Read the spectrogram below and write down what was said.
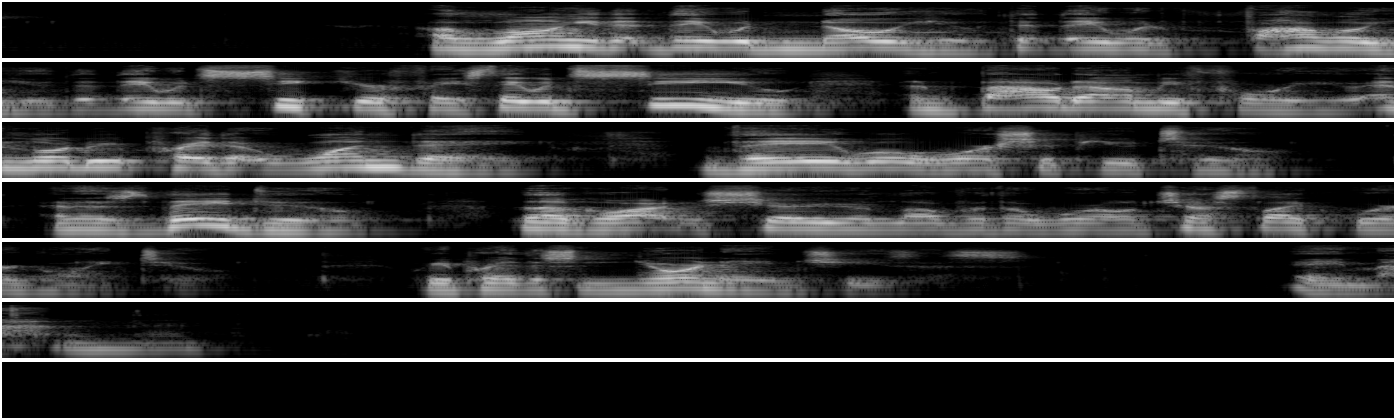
A longing that they would know you, that they would follow you, that they would seek your face, they would see you and bow down before you. And Lord, we pray that one day they will worship you too. And as they do, they'll go out and share your love with the world just like we're going to. We pray this in your name, Jesus. Amen. Amen.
